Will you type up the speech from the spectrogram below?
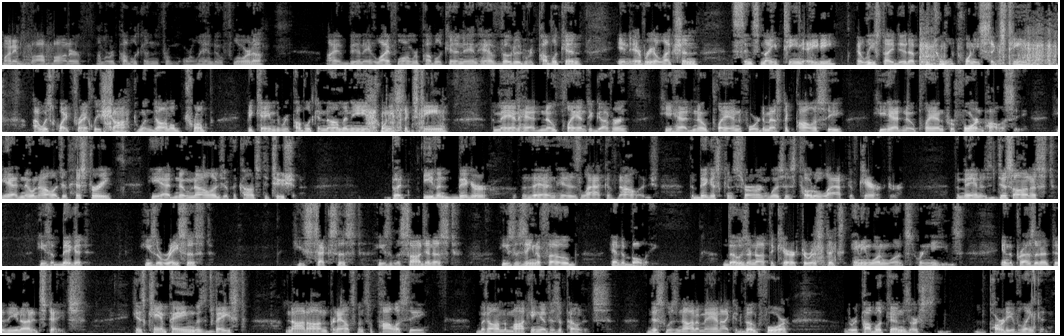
My name is Bob Bonner. I'm a Republican from Orlando, Florida. I have been a lifelong Republican and have voted Republican in every election since 1980. At least I did up until 2016. I was quite frankly shocked when Donald Trump became the Republican nominee in 2016. The man had no plan to govern. He had no plan for domestic policy. He had no plan for foreign policy. He had no knowledge of history. He had no knowledge of the Constitution. But even bigger than his lack of knowledge, the biggest concern was his total lack of character. The man is dishonest. He's a bigot. He's a racist. He's sexist. He's a misogynist. He's a xenophobe and a bully. Those are not the characteristics anyone wants or needs in the President of the United States. His campaign was based not on pronouncements of policy, but on the mocking of his opponents. This was not a man I could vote for. The Republicans are the party of Lincoln.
